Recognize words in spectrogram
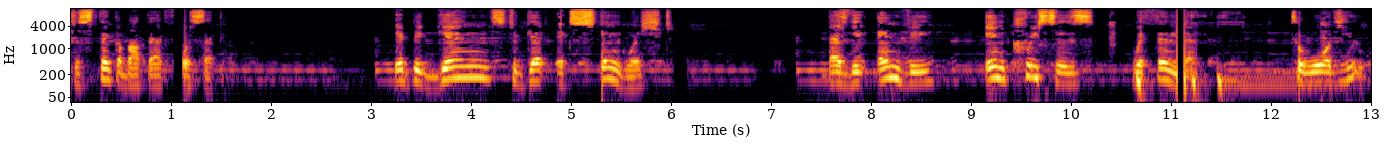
Just think about that for a second. It begins to get extinguished as the envy increases within them towards you.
